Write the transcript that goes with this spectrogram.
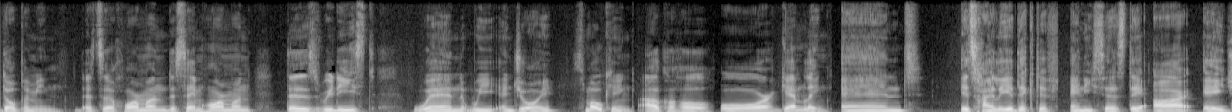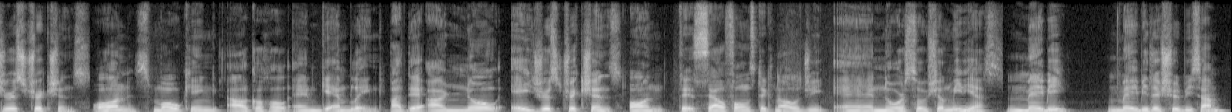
dopamine. That's a hormone, the same hormone that is released when we enjoy smoking, alcohol, or gambling. And it's highly addictive. And he says there are age restrictions on smoking, alcohol, and gambling, but there are no age restrictions on the cell phones, technology, and nor social medias. Maybe, maybe there should be some.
